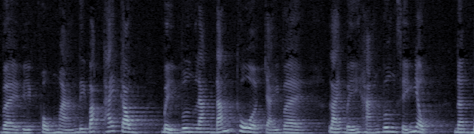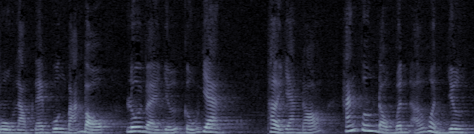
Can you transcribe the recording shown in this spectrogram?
về việc phụng mạng đi bắt Thái Công, Bị Vương Lăng đánh thua chạy về, Lại bị hạng vương sỉ nhục Nên buồn lòng đem quân bản bộ, Lui về giữ cửu giang. Thời gian đó, Hán vương đầu binh ở Huỳnh Dương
